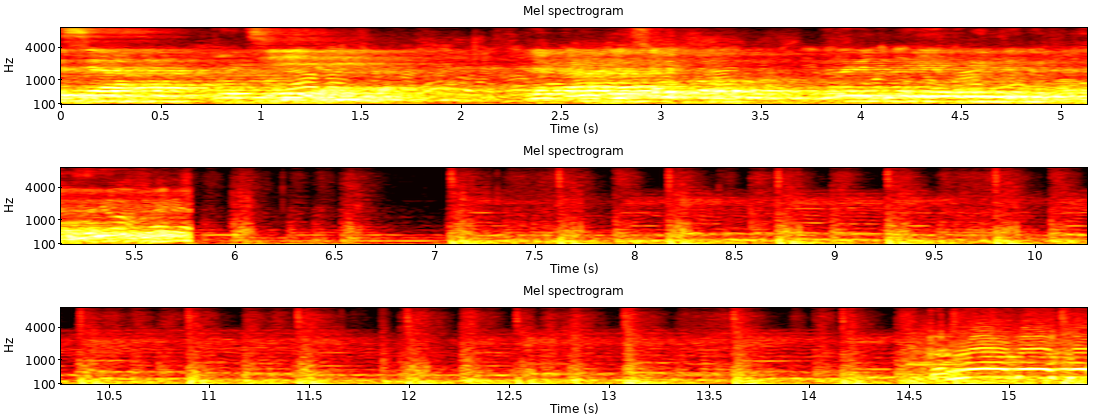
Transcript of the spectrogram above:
відбудеться подія, яка до цього навіть уявити не могли. Зробились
